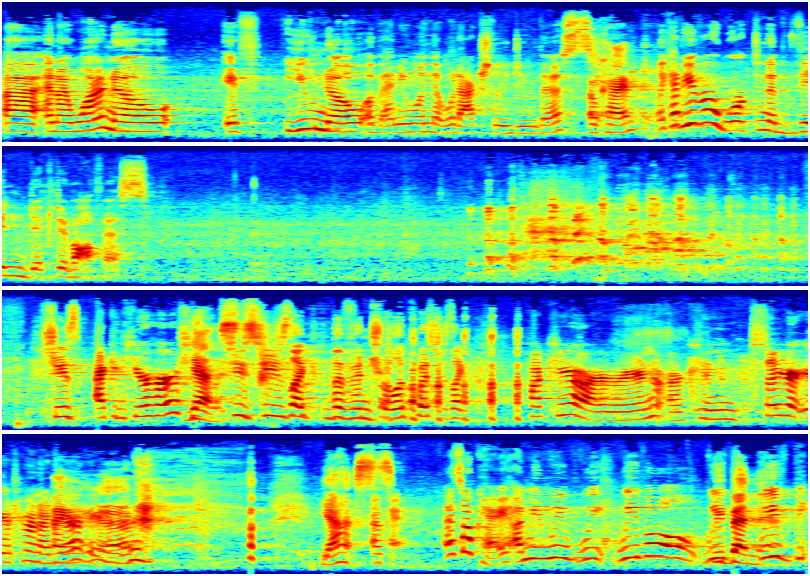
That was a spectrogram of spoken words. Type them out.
uh, and I want to know if you know of anyone that would actually do this. Okay. Like, have you ever worked in a vindictive office? She's, I can hear her. She's, Yes. She's, she's like the ventriloquist. She's like, fuck you, Irene. I can that you're trying to do Irene. here. Yes. Okay. That's okay. I mean, we, we, we've all, we've, been there. We've be,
